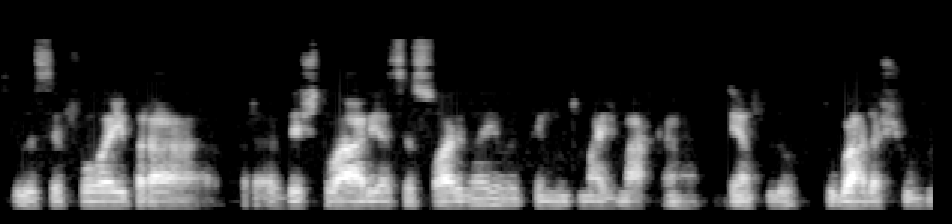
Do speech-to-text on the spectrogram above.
Se você for aí para vestuário e acessórios, aí tem muito mais marca né? dentro do, do guarda-chuva.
